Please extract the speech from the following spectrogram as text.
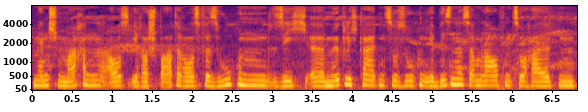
Menschen machen, aus ihrer Sparte raus versuchen, sich äh, Möglichkeiten zu suchen, ihr Business am Laufen zu halten,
